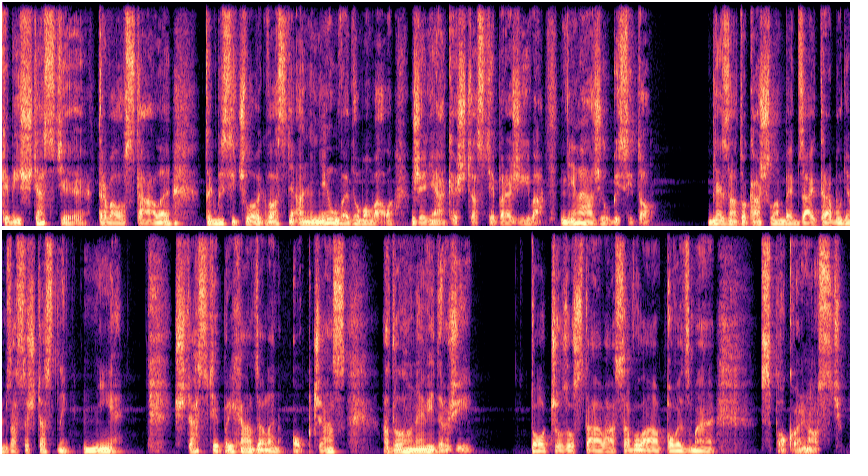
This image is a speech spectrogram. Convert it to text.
Keby šťastie trvalo stále, tak by si človek vlastne ani neuvedomoval, že nejaké šťastie prežíva. Nevážil by si to. Dnes na to kašlem, veď zajtra budem zase šťastný. Nie. Šťastie prichádza len občas a dlho nevydrží. To, čo zostáva, sa volá, povedzme, spokojnosť.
